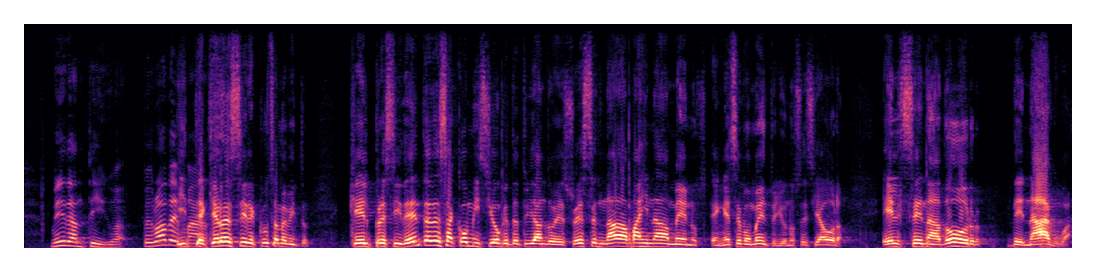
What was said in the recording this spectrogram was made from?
Mira, Antigua, pero además... Y te quiero decir, escúchame, Víctor, que el presidente de esa comisión que te estoy dando eso es nada más y nada menos, en ese momento, yo no sé si ahora, el senador de Nagua,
